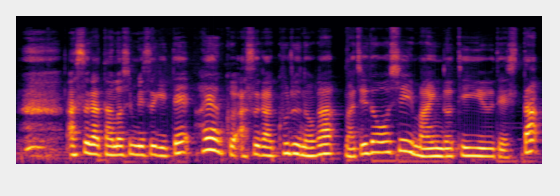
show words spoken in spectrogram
明日が楽しみすぎて、早く明日が来るのが待ち遠しいマインド TU でした。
